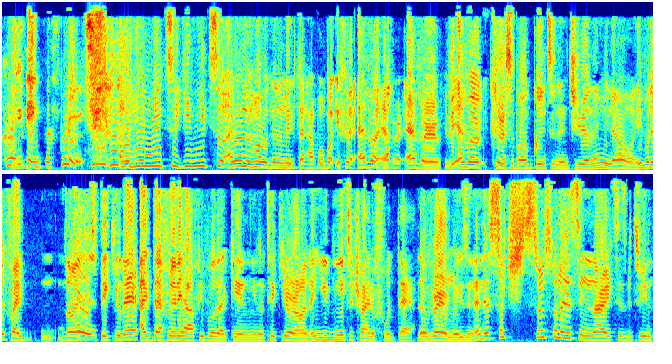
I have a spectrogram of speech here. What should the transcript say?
craving for fruit. oh, you need to you need to. I don't know how we're gonna make that happen, but if you're ever ever ever if you're ever curious about going to Nigeria, let me know. Even if I not able to take you there, I definitely have people that can you know take you around, and you need to try the food there. They're very amazing. And there's such so, so many similarities between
